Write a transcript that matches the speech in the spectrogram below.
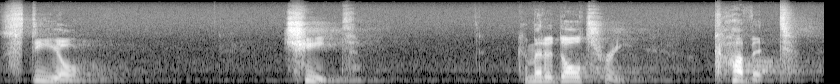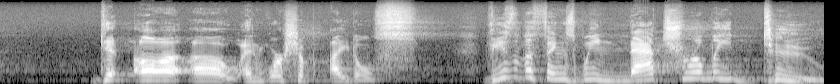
steal, cheat, commit adultery, covet, get uh, uh, and worship idols. These are the things we naturally do.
